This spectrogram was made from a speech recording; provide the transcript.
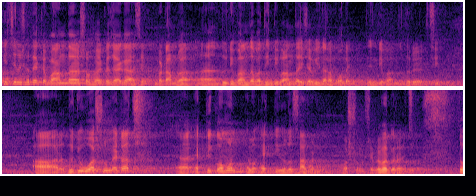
কিচেনের সাথে একটা বারান্দা সহ একটা জায়গা আছে বাট আমরা দুটি বারান্দা বা তিনটি বারান্দা হিসাবেই তারা বলে, তিনটি বারান্দা ধরে রাখছি। আর দুটি ওয়াশরুম অ্যাটাচ একটি কমন এবং একটি হলো সার্ভেন্ট ওয়াশরুম সে ব্যবহার করা হয়েছে। তো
